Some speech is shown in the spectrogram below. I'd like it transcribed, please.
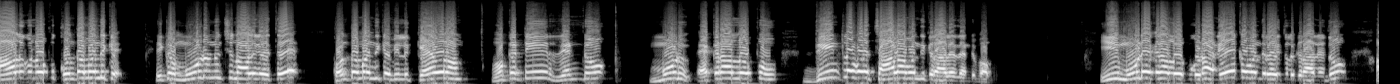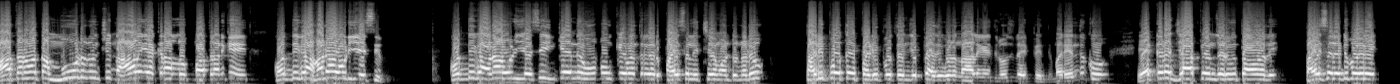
నాలుగు లోపు కొంతమందికే. ఇక మూడు నుంచి నాలుగు అయితే కొంతమందికి వీళ్ళు కేవలం ఒకటి రెండు మూడు ఎకరాల లోపు దీంట్లో కూడా చాలా మందికి రాలేదండి బాబు. ఈ మూడు ఎకరాల లోపు కూడా అనేక మంది రైతులకు రాలేదు. ఆ తర్వాత మూడు నుంచి నాలుగు ఎకరాల లోపు మాత్రానికి కొద్దిగా హడావుడి చేసి కొద్దిగా హడావుడి చేసి ఇంకేంది ఉప ముఖ్యమంత్రి గారు పైసలు ఇచ్చేయమంటున్నాడు. పడిపోతాయి పడిపోతాయి అని చెప్పి అది కూడా నాలుగైదు రోజులు అయిపోయింది. మరి ఎందుకు? ఎక్కడ జాప్యం జరుగుతా ఉన్నది? పైసలు ఎడిపోయినాయి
